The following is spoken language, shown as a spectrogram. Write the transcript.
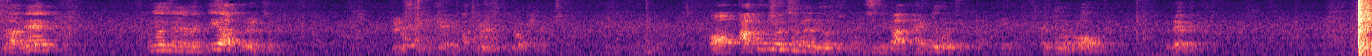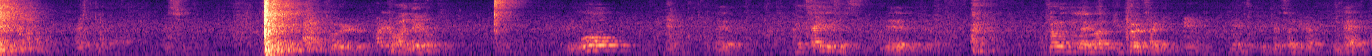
그 다음에 선생님은 뛰어 앞으로였죠. 이렇게. 네, 앞으로 이렇게. 어, 앞꿈치로 차면 이거 좀 다치니까 발등으로 칠게요. 발등으로. 발등. 그렇지. 둘, 팔을 완전히 넣어. 그리고, 네, 발차기 테스트. 네, 그죠. 박정훈 선생님은 빗털차기. 예. 네, 빗털차기가 있는데,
